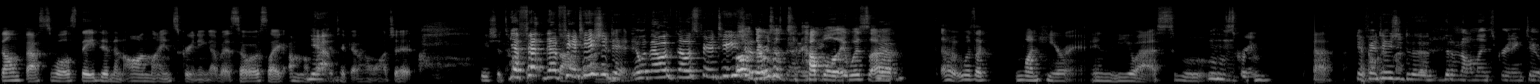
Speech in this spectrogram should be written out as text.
film festivals they did an online screening of it so i was like i'm gonna Yeah. buy a ticket and watch it we should talk yeah, fa- that Fantasia one. did. It, that was that was Fantasia. Oh, there was did a that, couple it was Yeah. uh, uh it was a one here in the us Ooh, Mhm. scream Fest. Yeah, Fantasia did, a, did an online screening too.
